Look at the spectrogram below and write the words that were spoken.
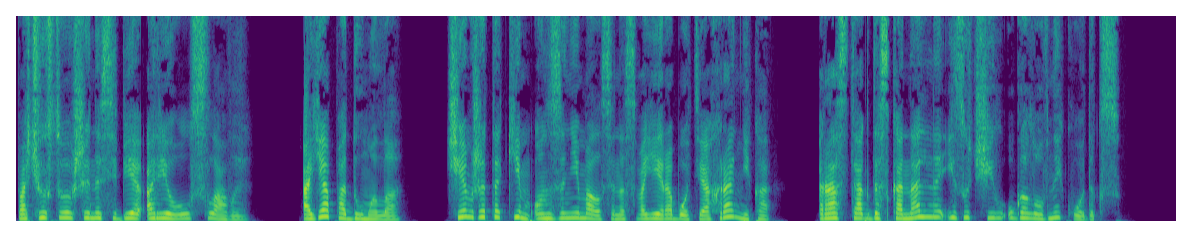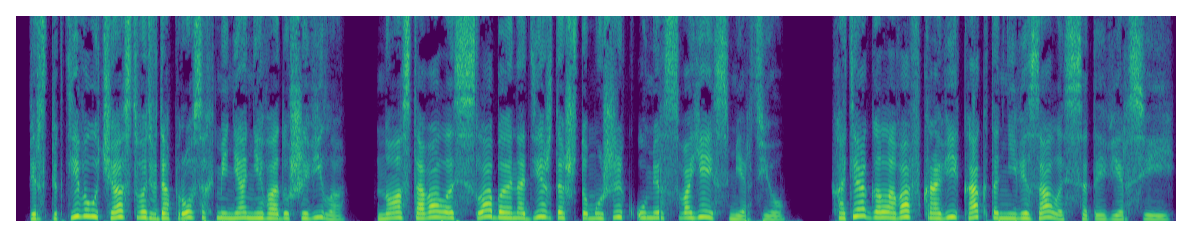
почувствовавший на себе ореол славы. А я подумала, чем же таким он занимался на своей работе охранника, раз так досконально изучил уголовный кодекс. Перспектива участвовать в допросах меня не воодушевила, но оставалась слабая надежда, что мужик умер своей смертью хотя голова в крови как-то не вязалась с этой версией.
